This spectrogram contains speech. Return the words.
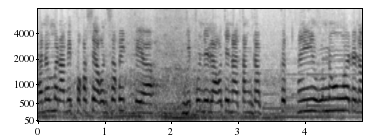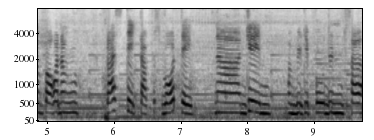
ano, marami po kasi akong sakit, kaya hindi po nila ako tinatanggap. Nangunguha lang po ako ng plastic, tapos bote na gin. Pambili po dun sa,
